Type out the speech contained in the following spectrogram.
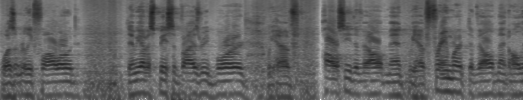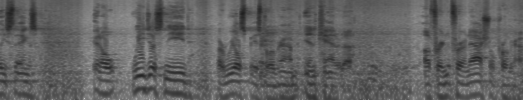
Wasn't really followed. Then we have a space advisory board. We have policy development. We have framework development, all these things. You know, we just need a real space program in Canada uh, for, for a national program.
